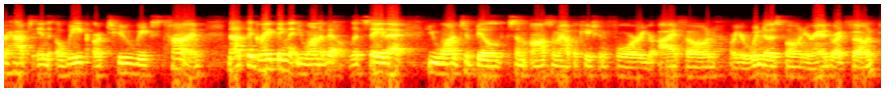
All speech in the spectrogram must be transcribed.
perhaps in a week or two weeks' time. Not the great thing that you want to build. Let's say that you want to build some awesome application for your iPhone or your Windows phone, your Android phone,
